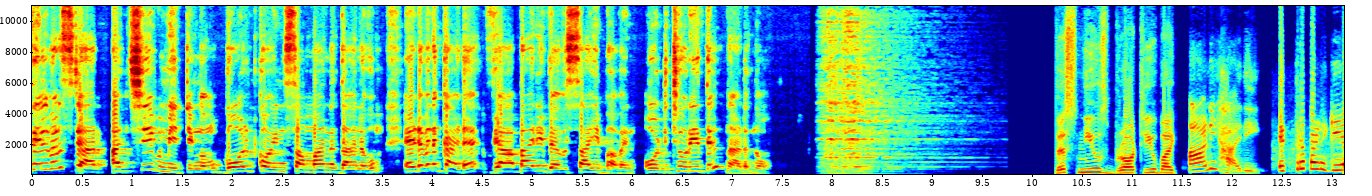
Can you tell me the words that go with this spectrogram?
സിൽവർ സ്റ്റാർ അച്ചീവ് മീറ്റിംഗും ഗോൾഡ് കോയിൻ സമ്മാനദാനവും എടവനക്കാട് വ്യാപാരി വ്യവസായി ഭവൻ ഓഡിറ്റോറിയത്തിൽ നടന്നു This news brought to you by ആണിഹാരി എത്ര പഴകിയ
